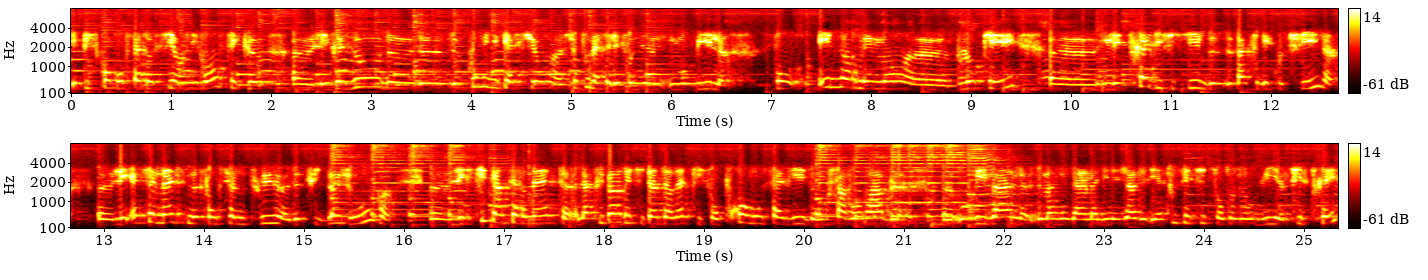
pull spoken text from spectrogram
Et puis ce qu'on constate aussi en Iran, c'est que les réseaux de, de communication, surtout la téléphonie mobile, énormément euh, bloqués. Euh, il est très difficile de, passer des coups de fil. Euh, les SMS ne fonctionnent plus depuis deux jours. les sites internet, la plupart des sites internet qui sont pro-Moussadi, donc favorables au rival de Mahmoud Ahmadinejad, eh tous ces sites sont aujourd'hui filtrés.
